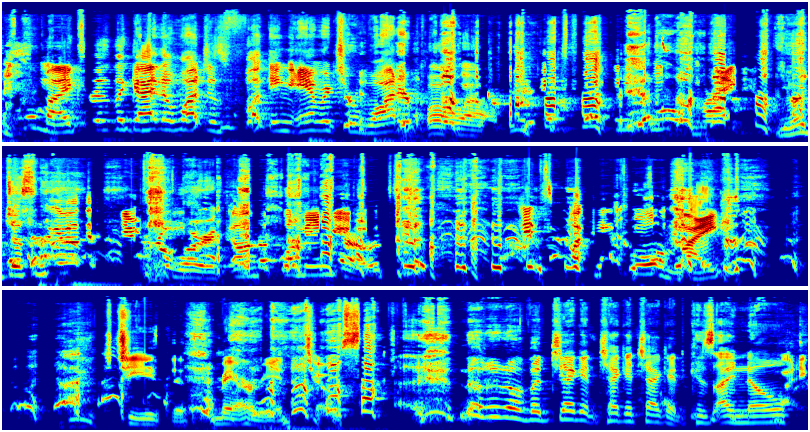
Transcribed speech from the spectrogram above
Oh, Mike says the guy that watches fucking amateur water polo. it's fucking cool, Mike. You're just Think about the camera work on the flamingos. It's fucking cool, Mike. Jesus, Mary and Joseph. no, no, no. But check it, check it, check it, because I oh, know, Mike.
